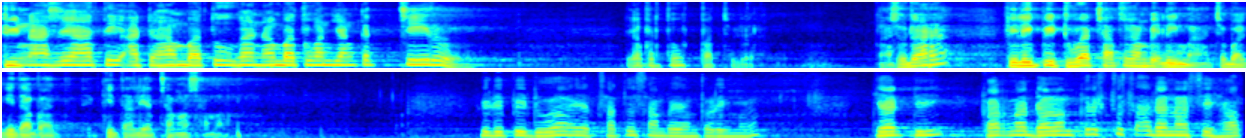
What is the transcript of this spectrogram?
Dinasihati ada hamba Tuhan, hamba Tuhan yang kecil. Dia bertobat, saudara. Nah, saudara, Filipi 2, 1 sampai 5. Coba kita kita lihat sama-sama. Filipi 2 ayat 1 sampai yang kelima. Jadi, karena dalam Kristus ada nasihat,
